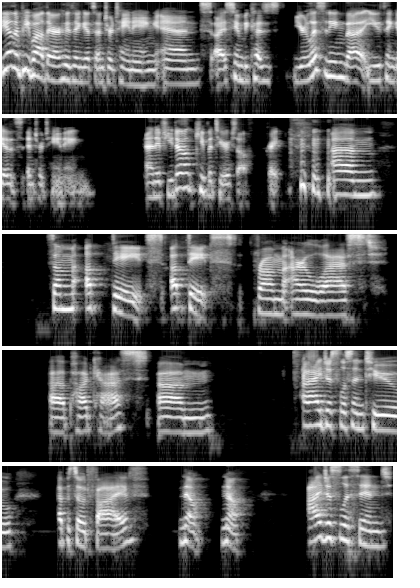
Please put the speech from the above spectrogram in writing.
the other people out there who think it's entertaining. And I assume because you're listening that you think it's entertaining. And if you don't, keep it to yourself. Great. um, some updates, updates from our last uh, podcast. Um, I just listened to episode five. No, no. I just listened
